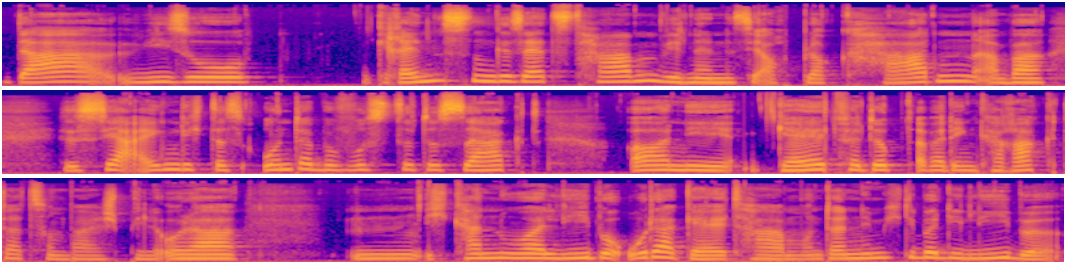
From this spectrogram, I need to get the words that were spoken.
da wie so Grenzen gesetzt haben. Wir nennen es ja auch Blockaden, aber es ist ja eigentlich das Unterbewusste, das sagt, oh nee, Geld verdirbt aber den Charakter zum Beispiel oder mm, ich kann nur Liebe oder Geld haben und dann nehme ich lieber die Liebe.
